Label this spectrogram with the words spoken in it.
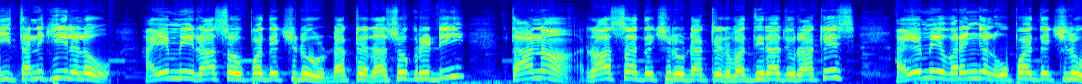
ఈ తనిఖీలలో ఐఎంఈ రాష్ట్ర ఉపాధ్యక్షుడు డాక్టర్ అశోక్ రెడ్డి తానా రాష్ట్ర అధ్యక్షుడు డాక్టర్ వద్దిరాజు రాకేష్ ఐఎంఏ వరంగల్ ఉపాధ్యక్షులు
